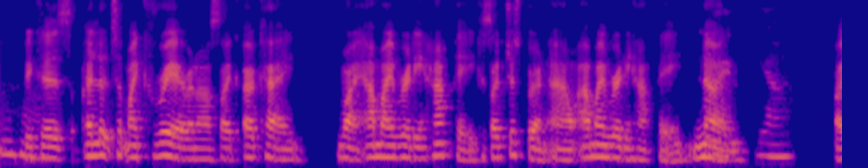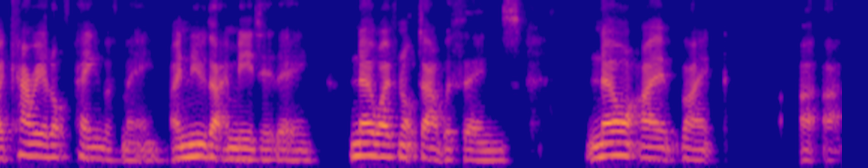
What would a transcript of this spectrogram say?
Mm-hmm. Because I looked at my career and I was like, okay, right, am I really happy? Because I've just burnt out. Am I really happy? No. Right. Yeah. I carry a lot of pain with me. I knew that immediately. No, I've not dealt with things. No, I like I, I,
